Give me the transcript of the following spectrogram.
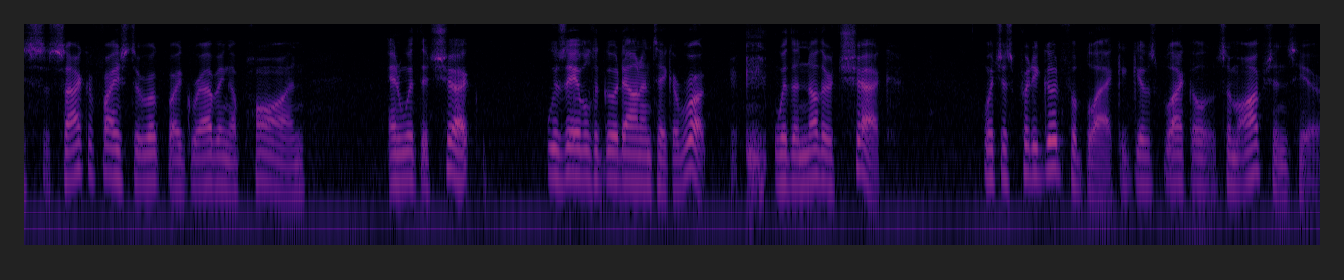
sacrifice the rook by grabbing a pawn, and with the check, was able to go down and take a rook with another check, which is pretty good for black. It gives black some options here.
